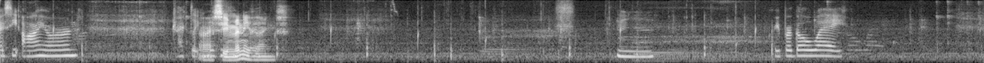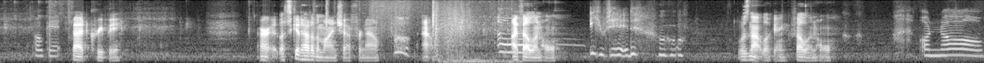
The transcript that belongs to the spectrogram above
I see iron. Directly I see many things. Hmm. Creeper, go away. Poke it. Bad creepy. Alright, let's get out of the mine shaft for now. Ow. I fell in hole. You did. Was not looking. Fell in hole. oh no.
